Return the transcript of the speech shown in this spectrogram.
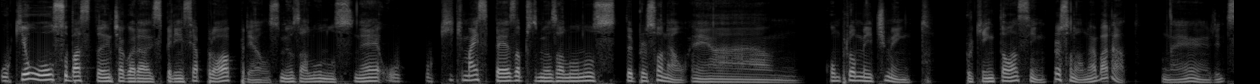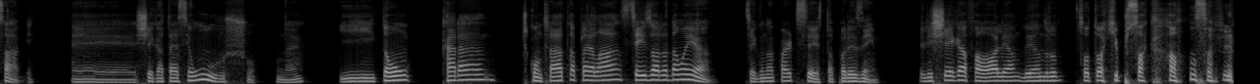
O que eu ouço bastante agora, a experiência própria, os meus alunos, né? O, o que, que mais pesa para os meus alunos ter personal? É a comprometimento. Porque então, assim, personal não é barato, né? A gente sabe. É, chega até a ser um luxo, né? E então o cara te contrata para ir lá 6 horas da manhã, segunda, quarta e sexta, por exemplo. Ele chega e fala: Olha, Leandro, só tô aqui por sua causa. Viu?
